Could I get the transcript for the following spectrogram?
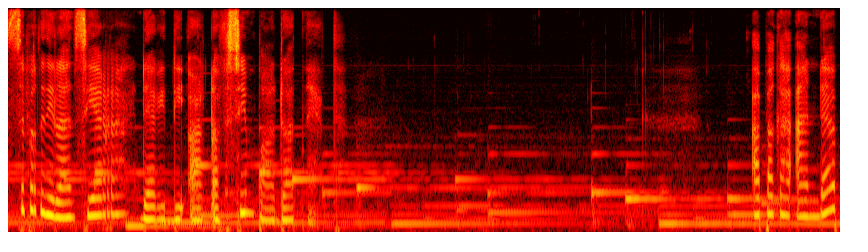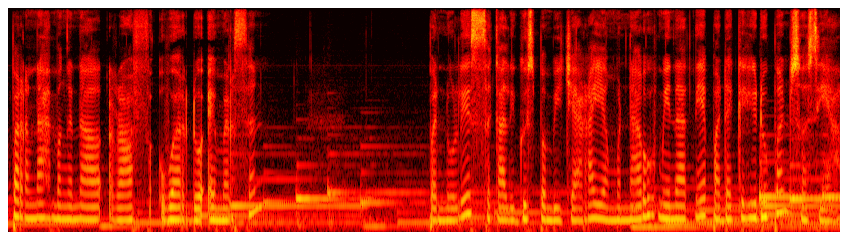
seperti dilansir dari theartofsimple.net. Apakah Anda pernah mengenal Ralph Waldo Emerson? Penulis sekaligus pembicara yang menaruh minatnya pada kehidupan sosial.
